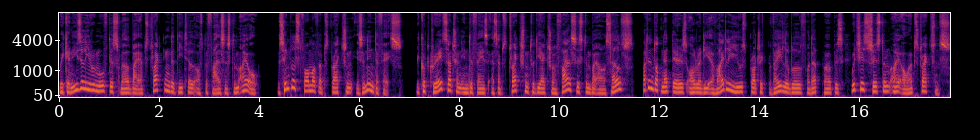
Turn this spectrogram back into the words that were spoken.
We can easily remove this smell by abstracting the detail of the file system I.O. The simplest form of abstraction is an interface. We could create such an interface as abstraction to the actual file system by ourselves, but in .NET there is already a widely used project available for that purpose, which is System I.O. Abstractions.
